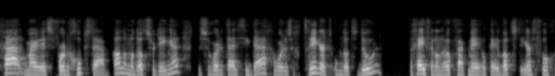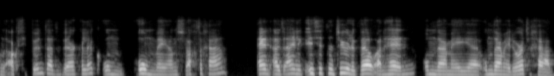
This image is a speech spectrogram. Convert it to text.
Ga maar eens voor de groep staan. Allemaal dat soort dingen. Dus ze worden tijdens die dagen worden ze getriggerd om dat te doen. We geven dan ook vaak mee, oké, wat is de eerstvolgende actiepunt daadwerkelijk om, om mee aan de slag te gaan? En uiteindelijk is het natuurlijk wel aan hen om daarmee, uh, om daarmee door te gaan.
